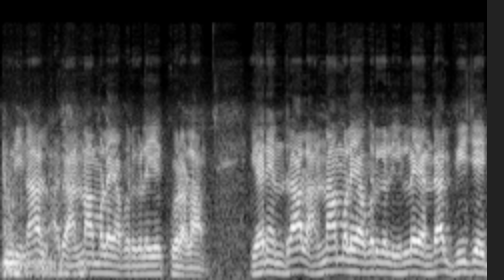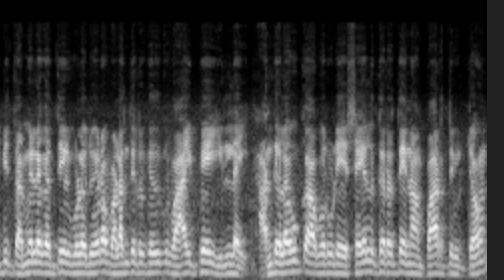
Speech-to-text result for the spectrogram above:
கூறினால் அது அண்ணாமலை அவர்களையே கூறலாம். ஏனென்றால் அண்ணாமலை அவர்கள் இல்லை என்றால் பிஜேபி தமிழகத்தில் இவ்வளவு தூரம் வளர்ந்திருக்கிறதுக்கு வாய்ப்பே இல்லை. அந்த அளவுக்கு அவருடைய செயல்திறத்தை நாம் பார்த்து விட்டோம்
